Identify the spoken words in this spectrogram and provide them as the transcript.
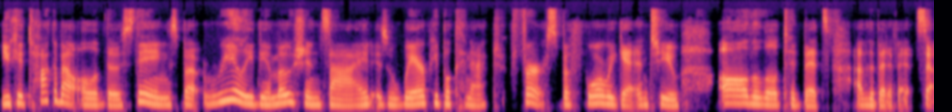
You could talk about all of those things, but really the emotion side is where people connect first before we get into all the little tidbits of the benefits. So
